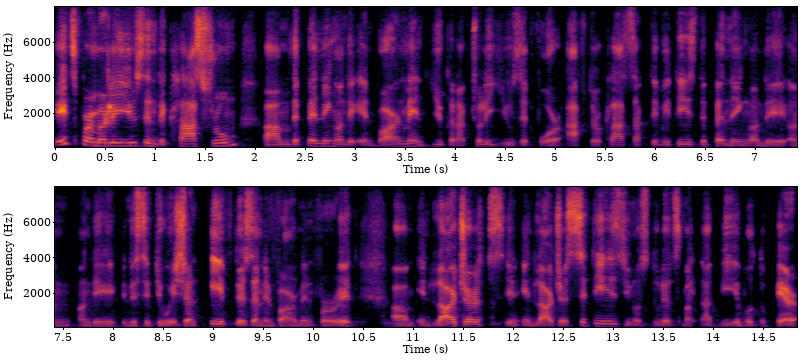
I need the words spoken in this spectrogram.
It's primarily used in the classroom. Um, depending on the environment, you can actually use it for after class activities, depending on the on, on the in the situation, if there's an environment for it. Um, in larger in, in larger cities, you know, students might not be able to pair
